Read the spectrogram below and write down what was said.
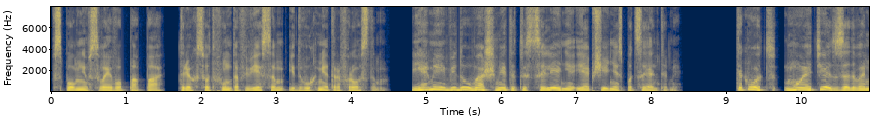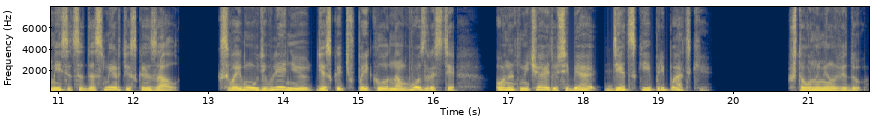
вспомнив своего папа, 300 фунтов весом и двух метров ростом. «Я имею в виду ваш метод исцеления и общения с пациентами. Так вот, мой отец за два месяца до смерти сказал, к своему удивлению, дескать, в преклонном возрасте он отмечает у себя детские припадки. Что он имел в виду?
